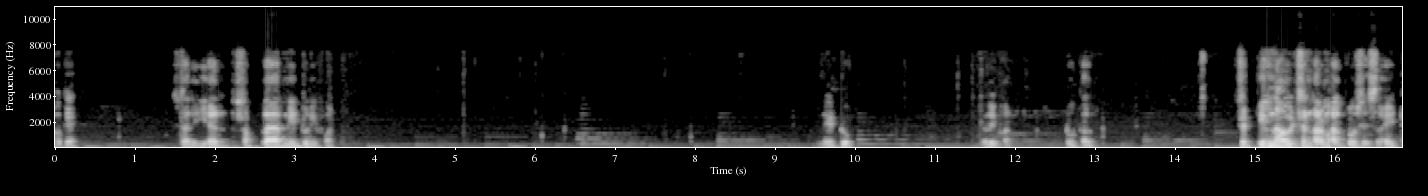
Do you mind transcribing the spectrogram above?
okay? Sorry here supplier need to refund. Need to refund 2000 so till now it's a normal process right?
